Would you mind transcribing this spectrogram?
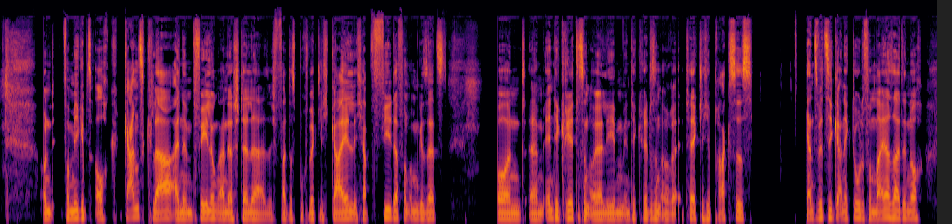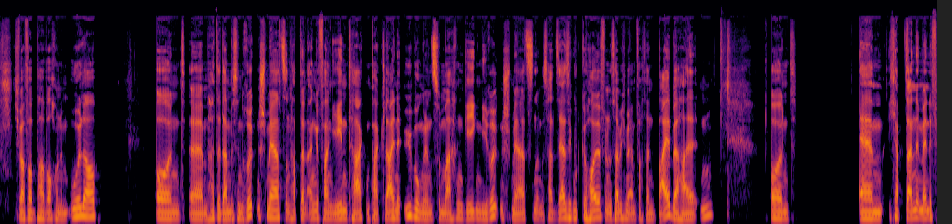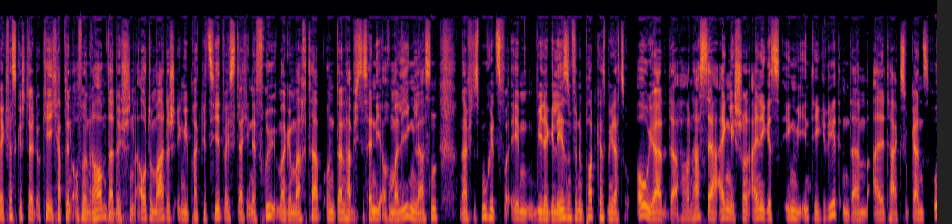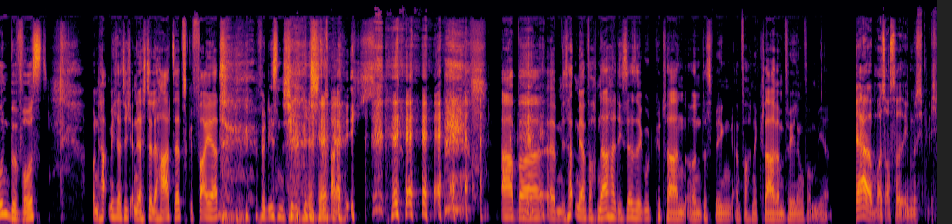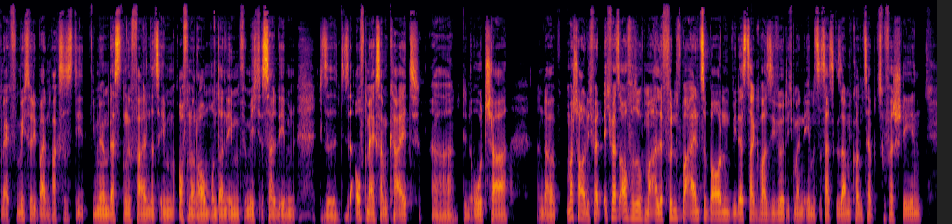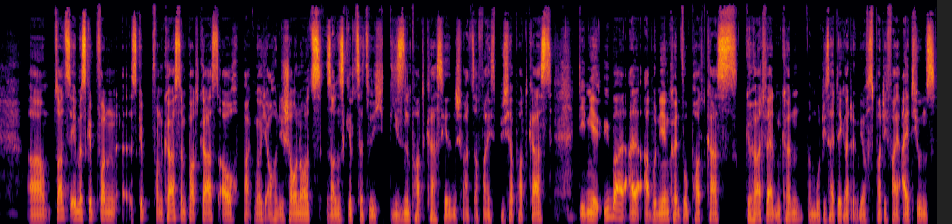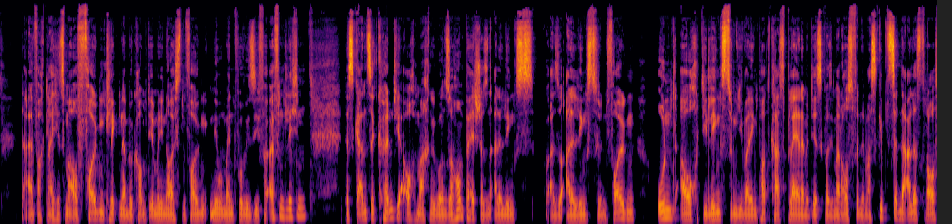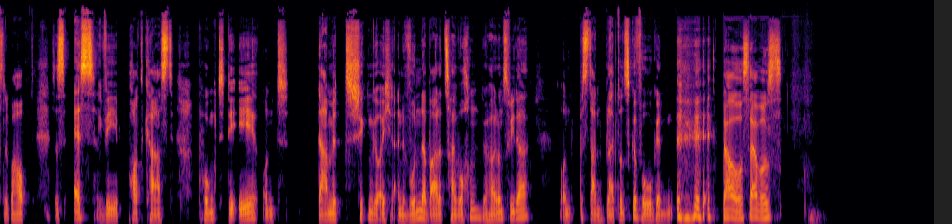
Und von mir gibt's auch ganz klar eine Empfehlung an der Stelle. Also ich fand das Buch wirklich geil. Ich habe viel davon umgesetzt und ähm, integriert es in euer Leben, integriert es in eure tägliche Praxis. Ganz witzige Anekdote von meiner Seite noch. Ich war vor ein paar Wochen im Urlaub und ähm, hatte da ein bisschen Rückenschmerzen und habe dann angefangen, jeden Tag ein paar kleine Übungen zu machen gegen die Rückenschmerzen und das hat sehr, sehr gut geholfen das habe ich mir einfach dann beibehalten. Und ähm, ich habe dann im Endeffekt festgestellt, okay, ich habe den offenen Raum dadurch schon automatisch irgendwie praktiziert, weil ich es gleich in der Früh immer gemacht habe und dann habe ich das Handy auch immer liegen lassen und dann habe ich das Buch jetzt eben wieder gelesen für den Podcast und mir gedacht so, oh ja, davon hast du ja eigentlich schon einiges irgendwie integriert in deinem Alltag, so ganz unbewusst und habe mich natürlich an der Stelle hart selbst gefeiert für diesen Geniestreich. Aber ähm, es hat mir einfach nachhaltig sehr, sehr gut getan und deswegen einfach eine klare Empfehlung von mir. Ja, also auch ich, ich merke für mich so die beiden Praxis, die, die mir am besten gefallen, das eben offener Raum und dann eben für mich ist halt eben diese, diese Aufmerksamkeit, äh, den Ocha. Und da mal schauen, ich werde ich es auch versuchen, mal alle fünf mal einzubauen, wie das dann quasi wird. Ich meine, eben ist das als Gesamtkonzept zu verstehen. Äh, sonst eben, es gibt von, es gibt von Kirsten Podcast auch, packen wir euch auch in die Show Notes. Sonst gibt's natürlich diesen Podcast hier, den Schwarz auf Weiß Bücher Podcast, den ihr überall abonnieren könnt, wo Podcasts gehört werden können. Vermutlich seid ihr gerade irgendwie auf Spotify, iTunes, da einfach gleich jetzt mal auf Folgen klicken, dann bekommt ihr immer die neuesten Folgen in dem Moment, wo wir sie veröffentlichen. Das Ganze könnt ihr auch machen über unsere Homepage, da sind alle Links, also alle Links zu den Folgen und auch die Links zum jeweiligen Podcast-Player, damit ihr jetzt quasi mal rausfindet, was gibt's denn da alles draußen überhaupt. Das ist swpodcast.de und damit schicken wir euch in eine wunderbare zwei Wochen. Wir hören uns wieder und bis dann, bleibt uns gewogen. Ciao, servus.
